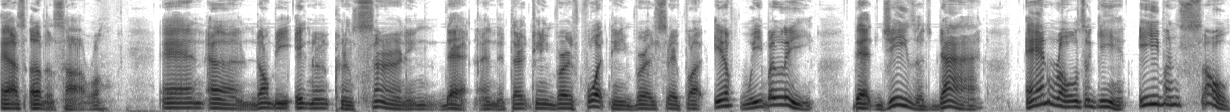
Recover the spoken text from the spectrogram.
as others sorrow and uh, don't be ignorant concerning that. And the 13th verse, 14th verse say, For if we believe that Jesus died and rose again, even so,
